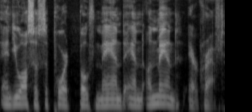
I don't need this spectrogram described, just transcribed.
And you also support both manned and unmanned aircraft.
